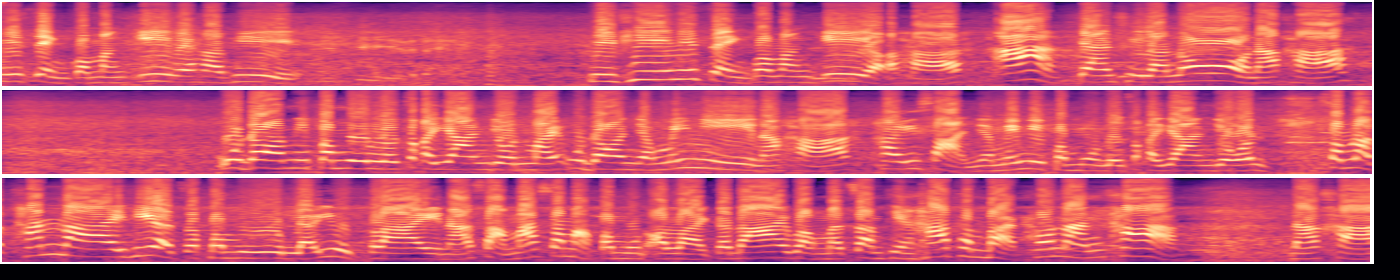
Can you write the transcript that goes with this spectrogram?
มีเจ๋งกว่ามังกี้ไหมคะพี่มีพี่นี่เจ๋งกว่ามังกี้เหรอคะ อะแกนซิลาโน่นะคะ อุดรมีประมูลรถจักรยานยนต์ไหมอุดรยังไม่มีนะคะภาคอีสานยังไม่มีประมูลรถจักรยานยนต์สำหรับท่านใดที่อยากจะประมูลแล้วอยู่ไกลนะ สามารถสมัครประมูลออนไลน์ก็ได้วางมาจำเพียง 5,000 บาทเท่านั้นค่ะนะคะ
